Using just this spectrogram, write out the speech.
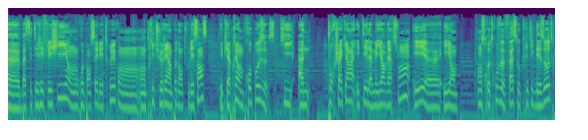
euh, bah c'était réfléchi. On repensait les trucs, on, triturait un peu dans tous les sens. Et puis après, on propose ce qui, a, pour chacun, était la meilleure version. Et, et en- on se retrouve face aux critiques des autres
